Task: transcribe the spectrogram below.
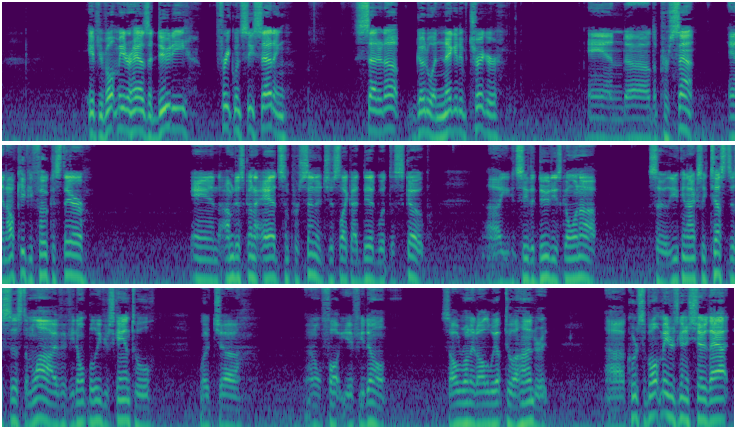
if your voltmeter has a duty frequency setting, set it up, go to a negative trigger, and uh, the percent, and I'll keep you focused there. And I'm just going to add some percentage just like I did with the scope. Uh, you can see the duties going up. So you can actually test this system live if you don't believe your scan tool, which uh, I don't fault you if you don't. So I'll run it all the way up to 100. Uh, of course, the voltmeter is going to show that.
